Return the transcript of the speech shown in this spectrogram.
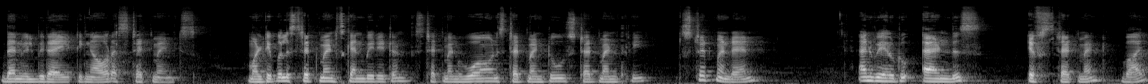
then we'll be writing our statements. Multiple statements can be written, statement 1, statement 2, statement 3, statement n and we have to end this if statement by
